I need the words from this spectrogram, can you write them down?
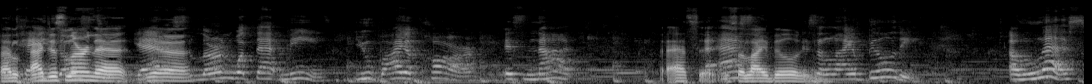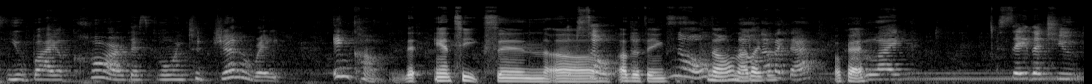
okay? I, I just Those learned that. Yes, Yeah. learn what that means. You buy a car, it's not Asset. an It's a liability. It's a liability. Unless you buy a car that's going to generate income. the antiques and uh, so other things. No, no, not like not that. like that. Okay. But like, say that you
